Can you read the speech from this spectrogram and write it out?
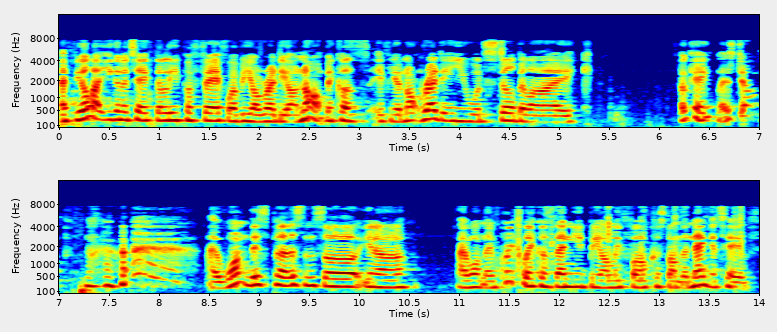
I feel like you're going to take the leap of faith whether you're ready or not, because if you're not ready, you would still be like, okay, let's jump. I want this person, so, you know, I want them quickly, because then you'd be only focused on the negative,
